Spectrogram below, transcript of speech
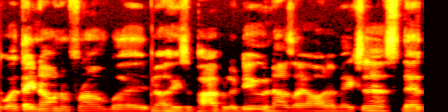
what they known him from, but you know he's a popular dude, and I was like, oh, that makes sense. That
